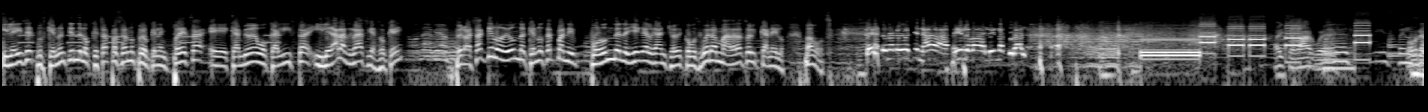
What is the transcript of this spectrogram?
y le dice, pues que no entiende lo que está pasando, pero que la empresa eh, cambió de vocalista y le da las gracias, ¿ok? Pero sáquelo de onda, que no sepa ni por dónde le llega el gancho, de como si fuera madrazo el canelo. Vamos. De esto no le voy a decir nada, así le va a salir natural. Ahí te va, güey. Pobre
